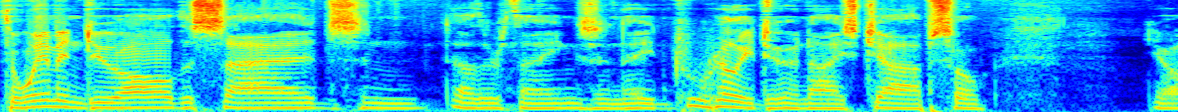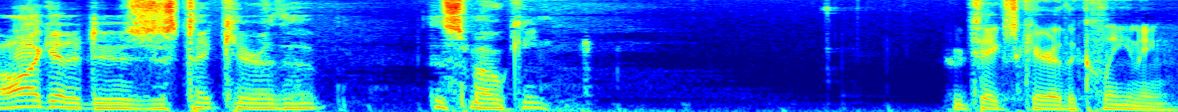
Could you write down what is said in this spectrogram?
the women do all the sides and other things, and they really do a nice job. So you know, all I got to do is just take care of the the smoking. Who takes care of the cleaning?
